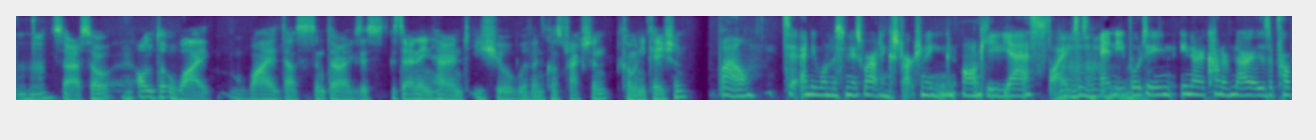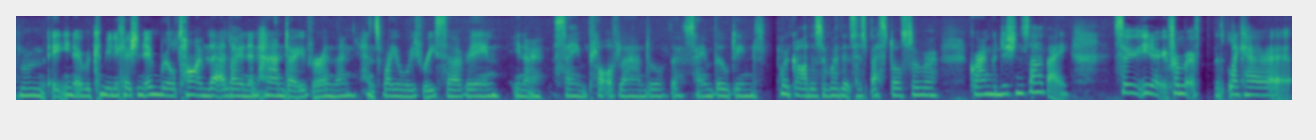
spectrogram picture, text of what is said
Mm-hmm. Sarah, so on to why. Why does SymTerra exist? Is there any inherent issue within construction communication? well, to anyone listening who's worked in construction, you can argue yes. Like, does anybody, you know, kind of know there's a problem, you know, with communication in real time, let alone in handover, and then hence why you're always resurveying, you know, the same plot of land or the same buildings, regardless of whether it's asbestos or a ground condition survey. So, you know, from like a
